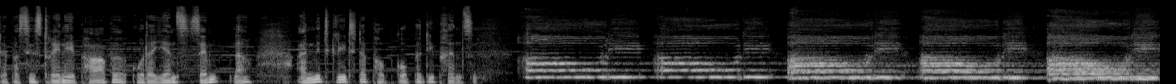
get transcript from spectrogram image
der Bassist René Pape oder Jens Sempner, ein Mitglied der Popgruppe Die Prinzen. Audi, Audi, Audi, Audi, Audi,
